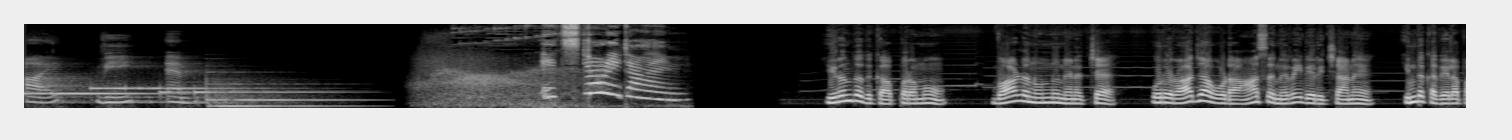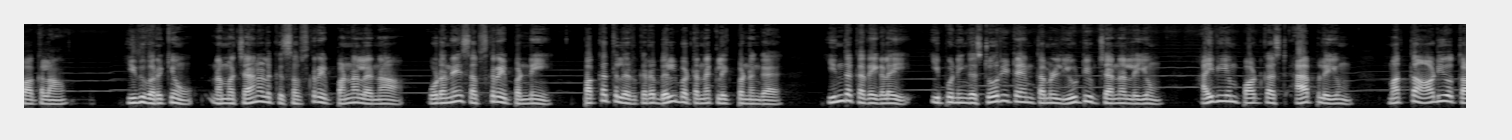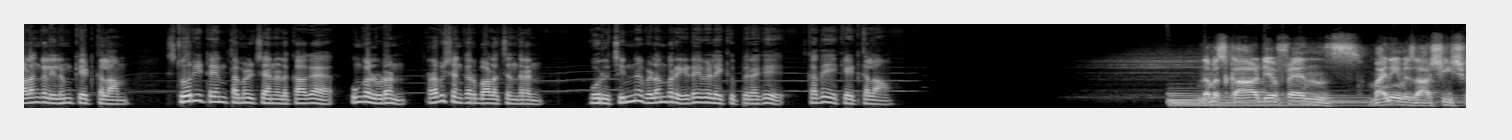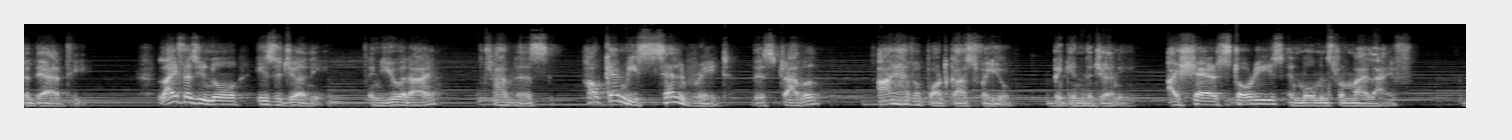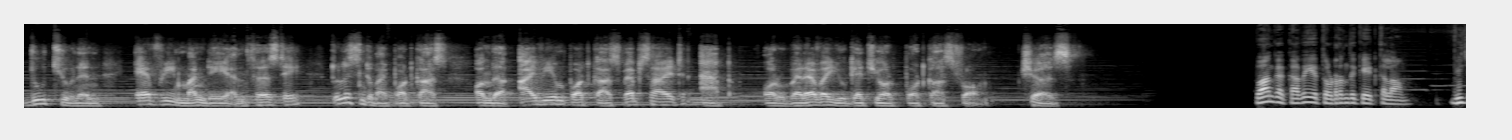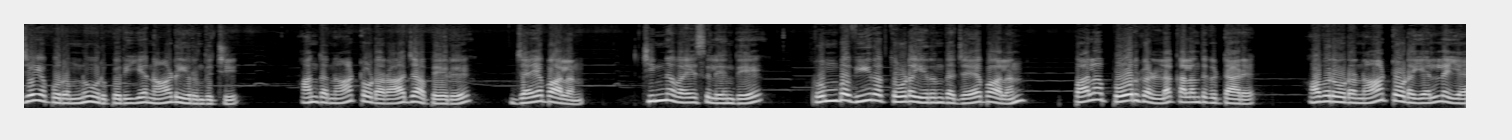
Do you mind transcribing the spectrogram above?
I V M. It's story time. இறந்ததுக்கு அப்புறமும் வாழணும்னு நினைச்ச ஒரு ராஜாவோட ஆசை நிறைவேறிச்சான்னு இந்த கதையில பார்க்கலாம் இது வரைக்கும் நம்ம சேனலுக்கு சப்ஸ்கிரைப் பண்ணலைன்னா உடனே சப்ஸ்கிரைப் பண்ணி பக்கத்தில் இருக்கிற பெல் பட்டனை கிளிக் பண்ணுங்க இந்த கதைகளை இப்போ நீங்க ஸ்டோரி டைம் தமிழ் யூடியூப் சேனல்லையும் ஐவிஎம் பாட்காஸ்ட் ஆப்லையும் மற்ற ஆடியோ தளங்களிலும் கேட்கலாம் ஸ்டோரி டைம் தமிழ் சேனலுக்காக உங்களுடன் ரவிசங்கர் பாலச்சந்திரன் ஒரு சின்ன விளம்பர இடைவேளைக்கு பிறகு கதையை கேட்கலாம் Namaskar, dear friends. My name is Ashish Vidyarthi. Life, as you know, is a journey. And you and I, travelers, how can we celebrate this travel? I have a podcast for you. Begin the journey. I share stories and moments from my life. Do tune in every Monday and Thursday to listen to my podcast on the IVM Podcast website, app, or wherever you get your podcast from. Cheers. வாங்க கதையை தொடர்ந்து கேட்கலாம் விஜயபுரம்னு ஒரு பெரிய நாடு இருந்துச்சு அந்த நாட்டோட ராஜா பேரு ஜெயபாலன் சின்ன வயசுலேருந்தே ரொம்ப வீரத்தோட இருந்த ஜெயபாலன் பல போர்கள்ல கலந்துகிட்டாரு அவரோட நாட்டோட எல்லைய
